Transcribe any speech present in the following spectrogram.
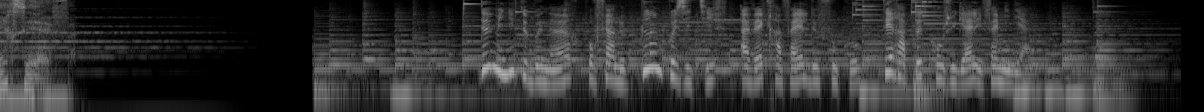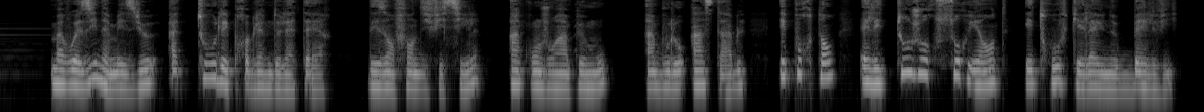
RCF. Deux minutes de bonheur pour faire le plein positif avec Raphaël Defoucault, thérapeute conjugal et familial. Ma voisine, à mes yeux, a tous les problèmes de la Terre. Des enfants difficiles, un conjoint un peu mou, un boulot instable, et pourtant elle est toujours souriante et trouve qu'elle a une belle vie.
